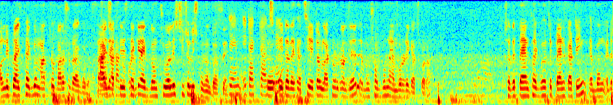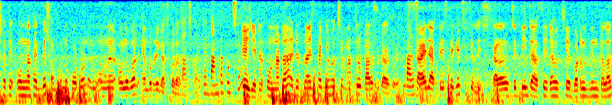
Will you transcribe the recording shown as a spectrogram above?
only price থাকবে মাত্র 1200 টাকা করে সাইজ 1200 টাকা 38 করে। থেকে একদম 44 46 পর্যন্ত আছে দেন এটা একটা তো আছে এটা দেখাচ্ছি এটাও লাকনোর কাজের এবং সম্পূর্ণ এমব্রয়ডারি কাজ করা সাথে প্যান্ট থাকবে হচ্ছে প্যান্ট কাটিং এবং এটার সাথে ওড়না থাকবে সম্পূর্ণ কটন এবং ওন্না অল ওভার এমব্রয়ডারি কাজ করা। কাজ করে। এটার দামটা পড়ছে? এই যে এটার ওড়নাটা এটার প্রাইস থাকবে হচ্ছে মাত্র 1200 টাকা করে। 1200 সাইজ 38 থেকে 46 কালার হচ্ছে তিনটা আছে এটা হচ্ছে bottle green colour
